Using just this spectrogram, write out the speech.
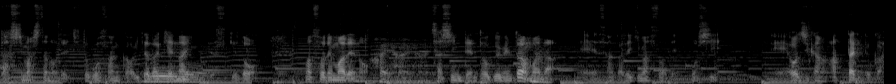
達しましたのでちょっとご参加をいただけないんですけど、まあ、それまでのはいはいはい。写真展トークイベントはまだ、えー参加できますのでもし、えーお時間あったりとか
